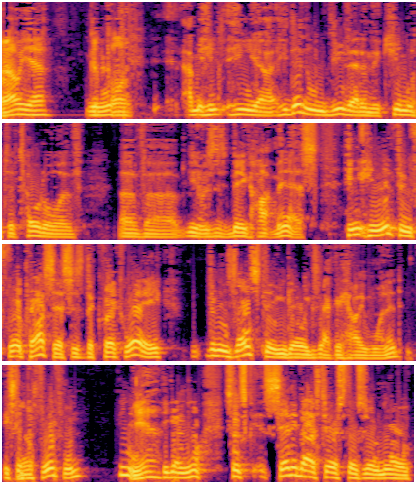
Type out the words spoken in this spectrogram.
Oh yeah, good you know? point. I mean, he he uh, he didn't do that in the cumulative total of of uh, you know, was this big hot mess. He he went through four processes the correct way. The results didn't go exactly how he wanted, except the fourth one. You know, yeah, he got it So it's Seve Ballesteros. Those who don't know,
